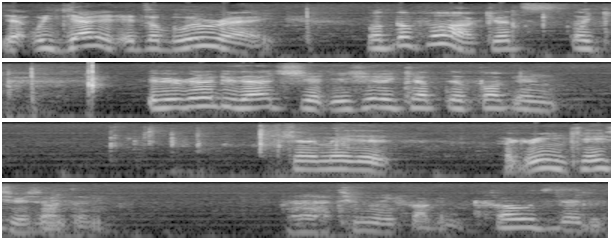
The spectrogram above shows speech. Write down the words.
Yeah, we get it, it's a Blu-ray. What the fuck? It's, like, if you're gonna do that shit, you should have kept the fucking, should have made it a green case or something. Uh, too many fucking codes, Disney.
